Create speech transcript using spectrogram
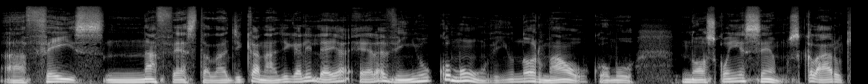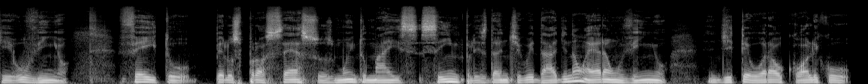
ah, fez na festa lá de Caná de Galileia era vinho comum, vinho normal, como nós conhecemos. Claro que o vinho feito pelos processos muito mais simples da antiguidade, não era um vinho de teor alcoólico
